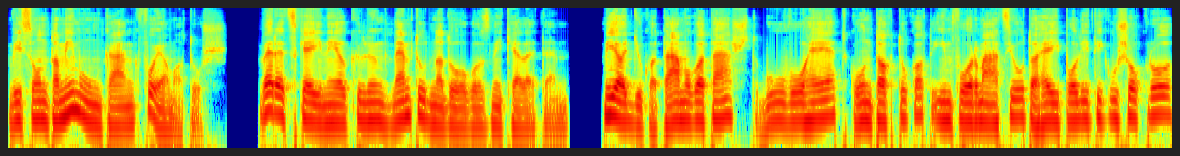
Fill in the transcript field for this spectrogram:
Viszont a mi munkánk folyamatos. Vereckei nélkülünk nem tudna dolgozni keleten. Mi adjuk a támogatást, búvóhelyet, kontaktokat, információt a helyi politikusokról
